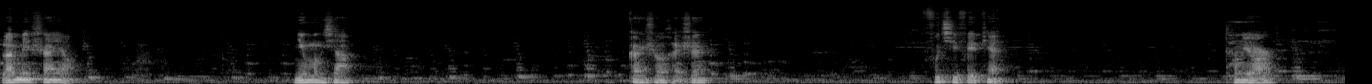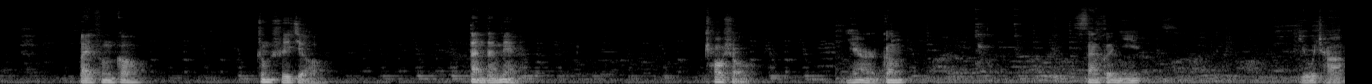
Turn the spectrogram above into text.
蓝莓山药、柠檬虾、干烧海参、夫妻肺片、汤圆儿、白凤糕、蒸水饺、担担面。抄手、银耳羹、三合泥、油茶、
